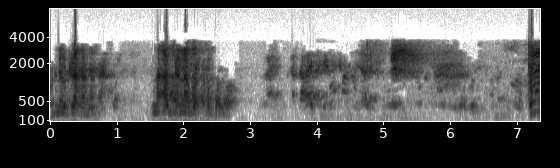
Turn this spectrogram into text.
আপনি উঠলেন না না না বসতে বলব। তিনি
